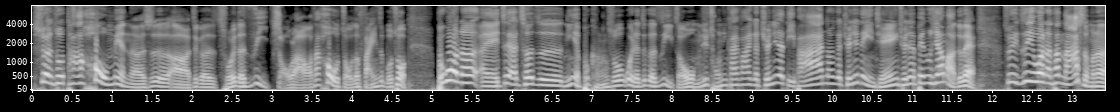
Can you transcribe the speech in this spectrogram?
虽然说它后面呢是啊这个所谓的 Z 轴啦，哦，它后轴的反应是不错。不过呢，哎，这台车子你也不可能说为了这个 Z 轴，我们去重新开发一个全新的底盘，弄一个全新的引擎、全新的变速箱嘛，对不对？所以 Z1 呢，它拿什么呢？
